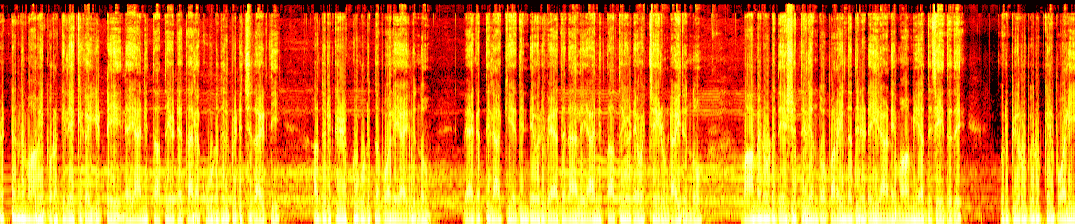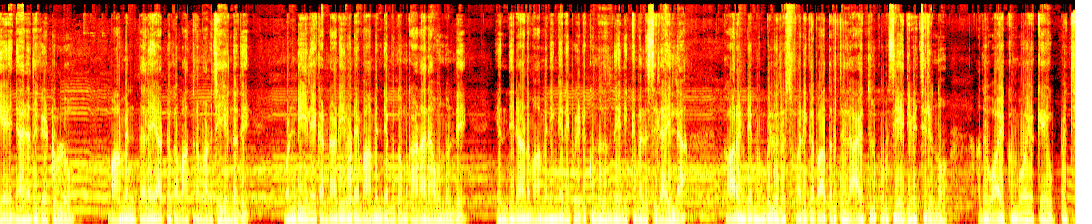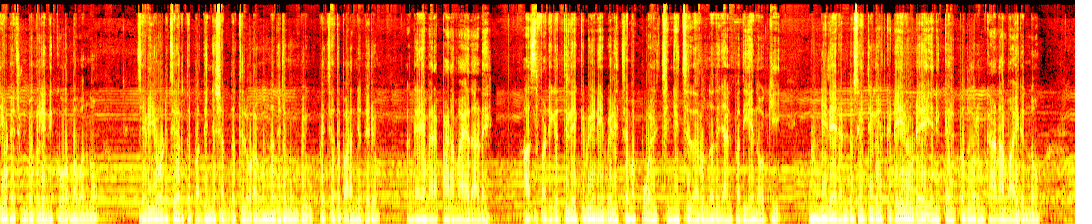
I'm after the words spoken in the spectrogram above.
പെട്ടെന്ന് മാമി പുറകിലേക്ക് കൈയിട്ട് ലയാനിത്താത്തയുടെ തല കൂടുതൽ പിടിച്ചു താഴ്ത്തി. അതൊരു കിഴുക്കു കൊടുത്ത പോലെയായിരുന്നു. വേഗത്തിലാക്കിയതിന്റെ ഒരു വേദന ലയാനിത്താത്തയുടെ ഒച്ചയിലുണ്ടായിരുന്നു. മാമനോട് ദേഷ്യത്തിൽ എന്തോ പറയുന്നതിനിടയിലാണ് മാമി അത് ചെയ്തത്. ഒരു പിറുപിറുക്കൽ പോലെയേ ഞാനത് കേട്ടുള്ളൂ. മാമൻ തലയാട്ടുക മാത്രമാണ് ചെയ്യുന്നത്. വണ്ടിയിലെ കണ്ണാടിയിലൂടെ മാമന്റെ മുഖം കാണാനാവുന്നുണ്ട്. എന്തിനാണ് മാമൻ ഇങ്ങനെ പേടിക്കുന്നതെന്ന് എനിക്ക് മനസ്സിലായില്ല. കാറിന്റെ മുമ്പിൽ ഒരു സ്ഫടികപാത്രത്തിൽ ആയത്തിൽ കുറിച്ച് എഴുതി വെച്ചിരുന്നു. അത് വായിക്കുമ്പോഴൊക്കെ ഉപ്പച്ചിയുടെ ചുണ്ടുകൾ എനിക്ക് ഓർമ്മ വന്നു. ചെവിയോട് ചേർത്ത് പതിന്റെ ശബ്ദത്തിൽ ഉറങ്ങുന്നതിന് മുമ്പ് ഉപ്പച്ചി അത് പറഞ്ഞു തരും. അങ്ങനെ മനഃപ്പാടമായതാണ്. ആ സ്ഫടികത്തിലേക്ക് വീണ് വെളിച്ചമപ്പോൾ ചിന്നിച്ചിതറുന്നത് ഞാൻ പതിയെ നോക്കി. മുന്നിലെ രണ്ടു സീറ്റുകൾക്കിടയിലൂടെ എനിക്ക് അല്പദൂരം കാണാമായിരുന്നു.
